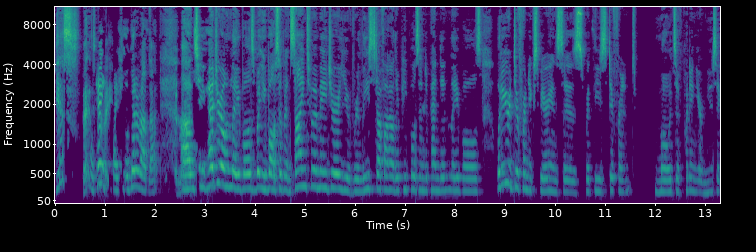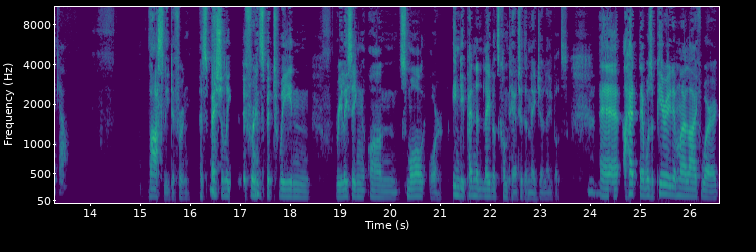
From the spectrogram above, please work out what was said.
Yes, that's okay. Right. I feel good about that. Um, so you've had your own labels, but you've also been signed to a major. You've released stuff on other people's independent labels. What are your different experiences with these different modes of putting your music out? Vastly different, especially the difference between releasing on small or independent labels compared to the major labels. Mm-hmm. Uh, I had there was a period in my life where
